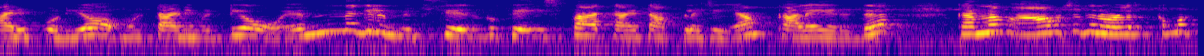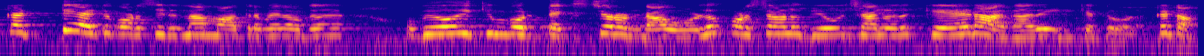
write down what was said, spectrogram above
അരിപ്പൊടിയോ മുട്ടാണി മിട്ടിയോ എന്തെങ്കിലും മിക്സ് ചെയ്ത് നിങ്ങൾക്ക് ഫേസ് പാക്ക് ആയിട്ട് അപ്ലൈ ചെയ്യാം. കളയരുത്. കാരണം ആവശ്യത്തിനുള്ളത് നമുക്ക് കട്ടിയായിട്ട് കുറച്ചിരുന്നാൽ മാത്രമേ നമുക്ക് ഉപയോഗിക്കുമ്പോൾ ടെക്സ്ചർ ഉണ്ടാവുള്ളൂ. കുറച്ചാൾ ഉപയോഗിച്ചാലും അത് കേടാകാതെ ഇരിക്കത്തുള്ളൂ. കേട്ടോ?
